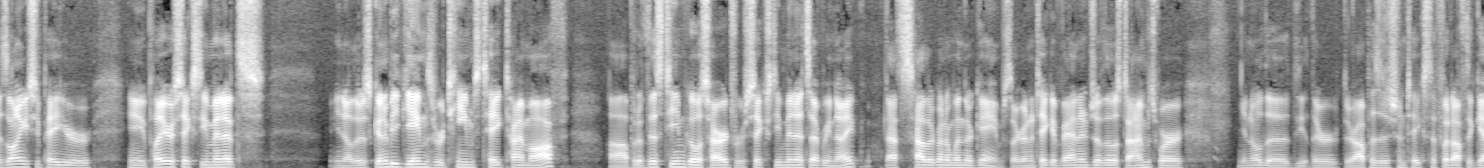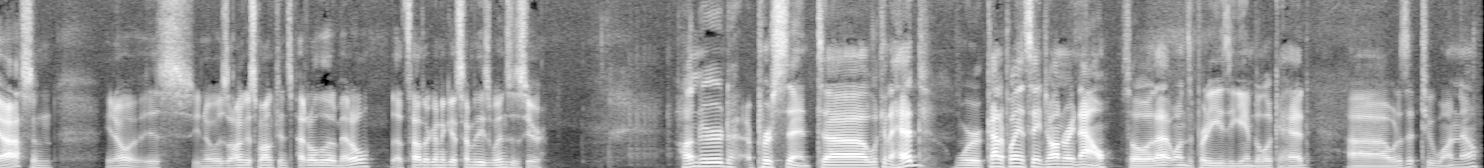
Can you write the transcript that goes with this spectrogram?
as long as you pay your you know you play your sixty minutes. You know, there's going to be games where teams take time off, uh, but if this team goes hard for sixty minutes every night, that's how they're going to win their games. They're going to take advantage of those times where, you know, the, the their their opposition takes the foot off the gas, and you know is you know as long as Moncton's pedal to the metal, that's how they're going to get some of these wins this year. Hundred percent. Uh, looking ahead, we're kind of playing St. John right now, so that one's a pretty easy game to look ahead. Uh, what is it? Two one now.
